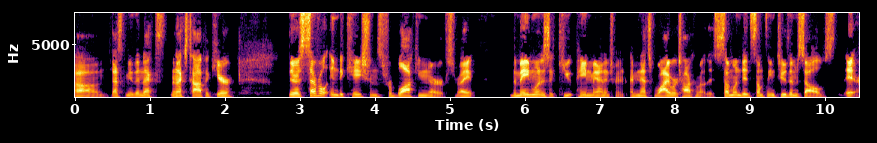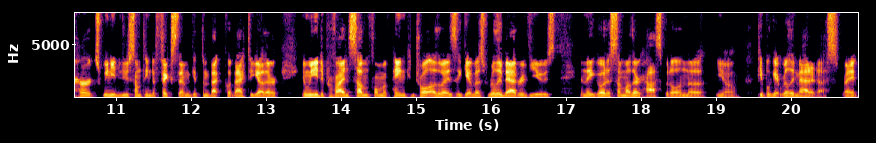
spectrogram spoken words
Um, that's be the next the next topic here. There are several indications for blocking nerves, right? The main one is acute pain management. I mean, that's why we're talking about this. Someone did something to themselves. It hurts. We need to do something to fix them, get them back, put back together, and we need to provide some form of pain control. Otherwise, they give us really bad reviews, and they go to some other hospital, and the you know people get really mad at us, right?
